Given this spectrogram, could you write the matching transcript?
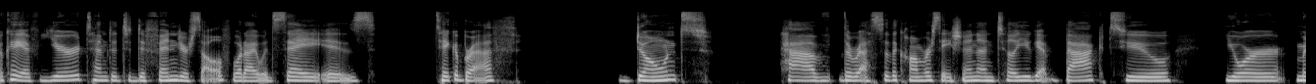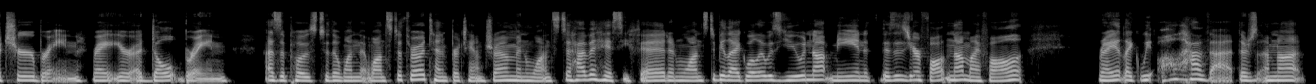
okay, if you're tempted to defend yourself, what I would say is take a breath don't have the rest of the conversation until you get back to your mature brain, right? Your adult brain, as opposed to the one that wants to throw a temper tantrum and wants to have a hissy fit and wants to be like, well, it was you and not me. And this is your fault, not my fault. Right. Like we all have that. There's, I'm not,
